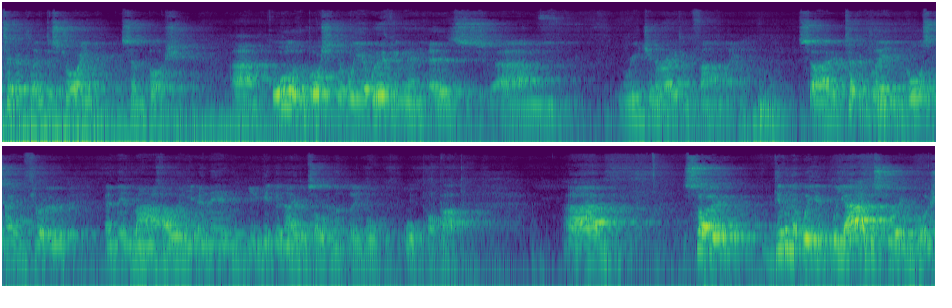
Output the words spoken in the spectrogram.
typically destroying some bush. Um, all of the bush that we are working in is um, regenerating farmland. So typically gorse came through and then mahoe and then you get the natives ultimately will, will pop up. Um, so given that we, we are destroying bush,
